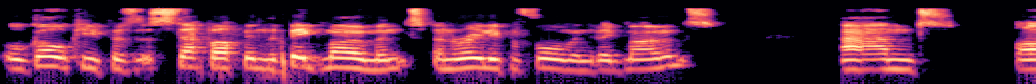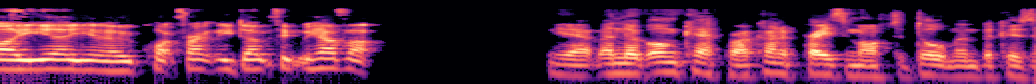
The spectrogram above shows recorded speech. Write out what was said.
or goalkeepers that step up in the big moments and really perform in the big moments. And I, uh, you know, quite frankly, don't think we have that. Yeah, and look on Kepa, I kind of praised him after Dortmund because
